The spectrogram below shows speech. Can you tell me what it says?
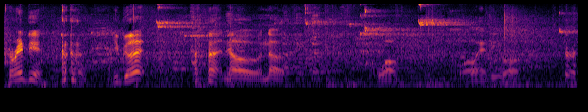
Corinthian, you good? no, no. Whoa, whoa, Andy, whoa. Let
